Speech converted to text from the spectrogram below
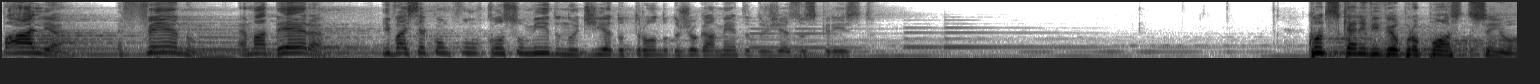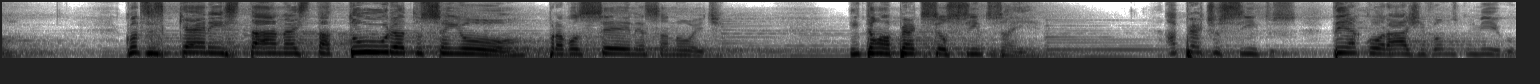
palha, é feno, é madeira e vai ser consumido no dia do trono do julgamento de Jesus Cristo. Quantos querem viver o propósito do Senhor? Quantos querem estar na estatura do Senhor para você nessa noite? Então aperte seus cintos aí. Aperte os cintos. Tenha coragem, vamos comigo.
